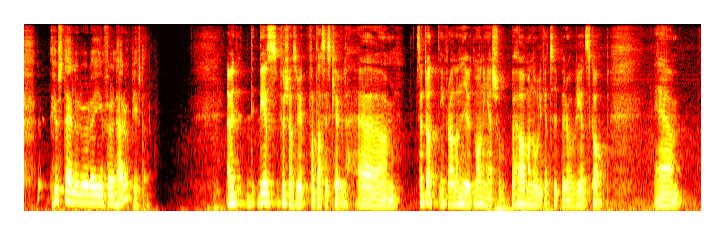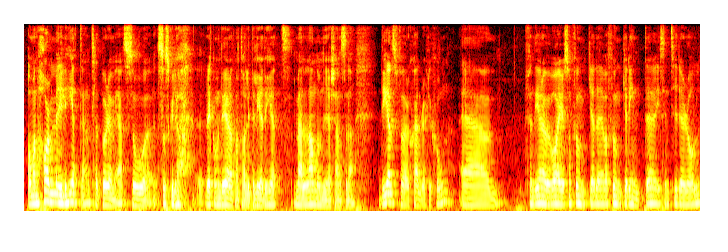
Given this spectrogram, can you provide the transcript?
Hur ställer du dig inför den här uppgiften? dels först och är det fantastiskt kul. Ehm, sen tror jag att inför alla nya utmaningar så behöver man olika typer av redskap. Ehm, om man har möjligheten till att börja med så, så skulle jag rekommendera att man tar lite ledighet mellan de nya tjänsterna. Dels för självreflektion. Eh, fundera över vad är det som funkade, vad funkade inte i sin tidigare roll?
